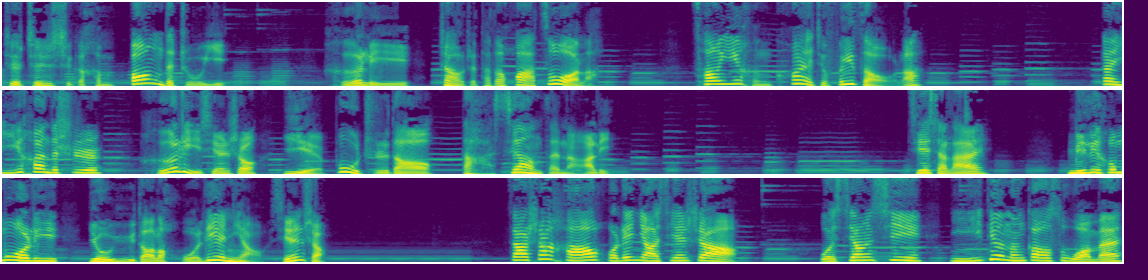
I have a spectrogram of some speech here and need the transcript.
这真是个很棒的主意。河里照着他的话做了，苍蝇很快就飞走了。但遗憾的是。河里先生也不知道大象在哪里。接下来，米莉和茉莉又遇到了火烈鸟先生。早上好，火烈鸟先生，我相信你一定能告诉我们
